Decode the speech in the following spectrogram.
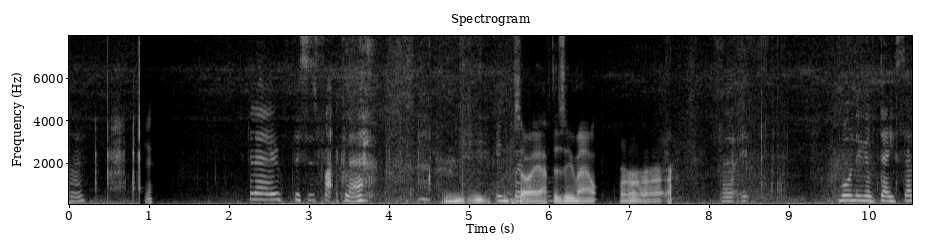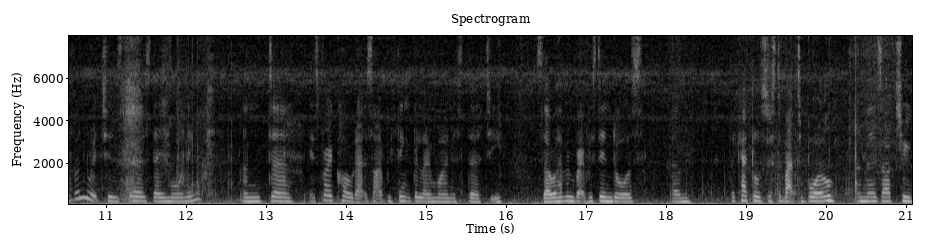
No. Yeah. Hello, this is Fat Claire. Sorry, I have to zoom out. Uh, it's morning of day seven, which is Thursday morning, and uh, it's very cold outside. We think below minus 30. So we're having breakfast indoors. Um, the kettle's just about to boil, and there's our two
